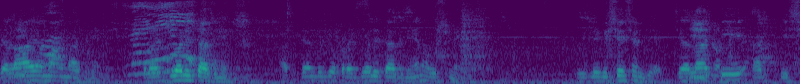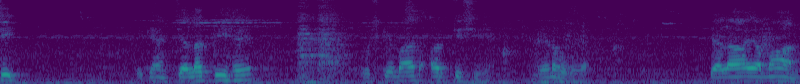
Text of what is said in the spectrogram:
चलायमान अग्नि में प्रज्वलित अग्नि में। अत्यंत जो प्रज्वलित अग्नि है ना उसमें। इसलिए विशेषण दिया चलाती अर्चिशी देखिए यहाँ चलती है उसके बाद अर्चिशी है गण हो गया। चलायमान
